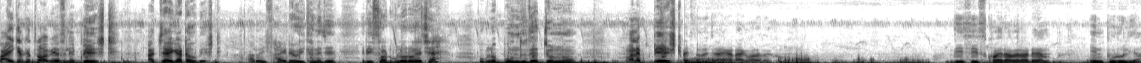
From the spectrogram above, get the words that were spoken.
বাইকের ক্ষেত্রে অবভিয়াসলি বেস্ট আর জায়গাটাও বেস্ট আর ওই সাইডে ওইখানে যে রিসর্টগুলো রয়েছে, ওগুলো বন্ধুদের জন্য মানে বেস্ট জায়গাটা একবারে দেখো। This is Khairabera dam in Purulia.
